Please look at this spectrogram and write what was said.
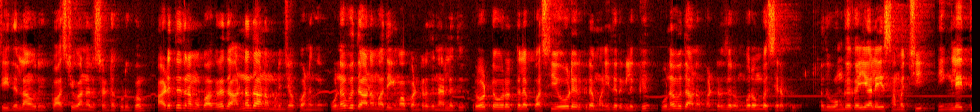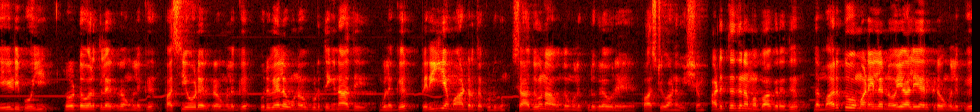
ஸோ இதெல்லாம் ஒரு பாசிட்டிவான ரிசல்ட்டை கொடுக்கும். அடுத்தது நம்ம பார்க்கறது அன்னதானம் முடிஞ்சா பண்ணுங்க. உணவு தானம் அதிகமா பண்றது நல்லது. ரோட்டோரத்துல பசியோடு இருக்கிற மனிதர்களுக்கு உணவு தானம் பண்றது ரொம்ப ரொம்ப சிறப்பு. அது உங்கள் கையாலேயே சமைச்சு நீங்களே தேடி போய் ரோட்டோரத்தில் இருக்கிறவங்களுக்கு பசியோடு இருக்கிறவங்களுக்கு ஒருவேளை உணவு கொடுத்தீங்கன்னா அது உங்களுக்கு பெரிய மாற்றத்தை கொடுக்கும். ஸோ அதுவும் நான் வந்து உங்களுக்கு கொடுக்குற ஒரு பாசிட்டிவான விஷயம். அடுத்தது நம்ம பார்க்குறது இந்த மருத்துவமனையில் நோயாளியாக இருக்கிறவங்களுக்கு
